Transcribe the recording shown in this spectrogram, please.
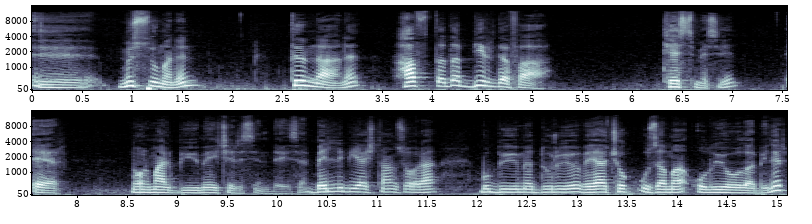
e, Müslümanın tırnağını haftada bir defa kesmesi eğer normal büyüme içerisindeyse belli bir yaştan sonra bu büyüme duruyor veya çok uzama oluyor olabilir.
